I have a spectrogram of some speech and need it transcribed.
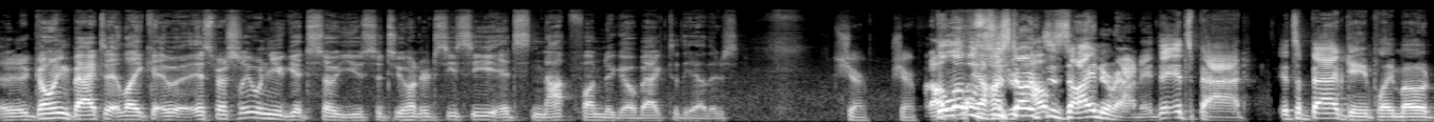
Uh, going back to like, especially when you get so used to 200cc, it's not fun to go back to the others. Sure, sure. But The I'll levels just aren't I'll- designed around it. It's bad. It's a bad gameplay mode.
